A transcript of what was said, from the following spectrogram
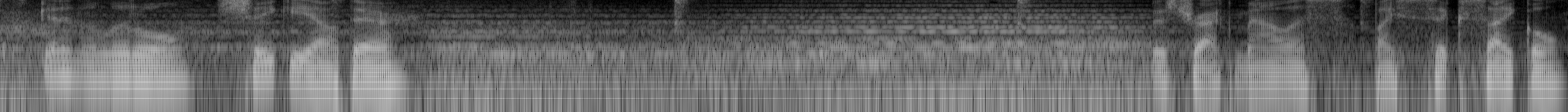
It's getting a little shaky out there. This track Malice by Six Cycle.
